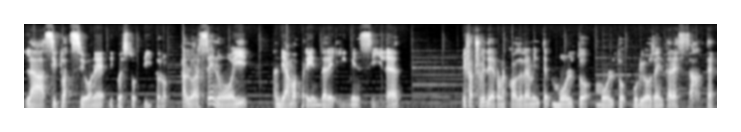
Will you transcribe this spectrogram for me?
la situazione di questo titolo. Allora, se noi andiamo a prendere il mensile, vi faccio vedere una cosa veramente molto molto curiosa e interessante.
